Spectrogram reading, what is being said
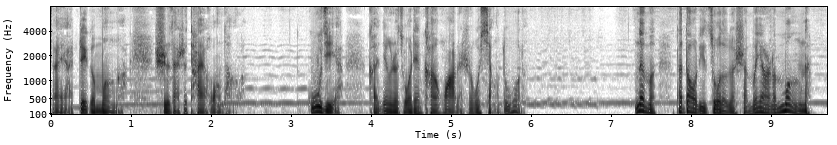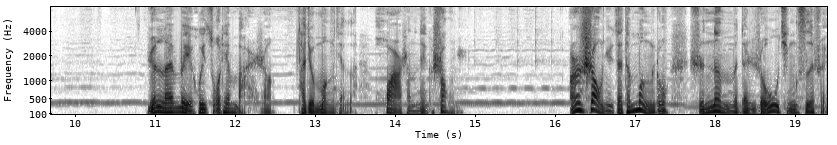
哎呀，这个梦啊，实在是太荒唐了。估计啊，肯定是昨天看画的时候想多了。那么他到底做了个什么样的梦呢？原来魏辉昨天晚上他就梦见了画上的那个少女，而少女在他梦中是那么的柔情似水，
